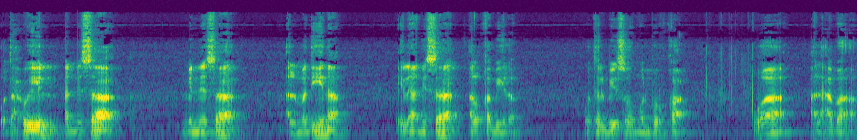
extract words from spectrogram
وتحويل النساء من نساء المدينة إلى نساء القبيلة وتلبيسهم البرقع والعباءة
